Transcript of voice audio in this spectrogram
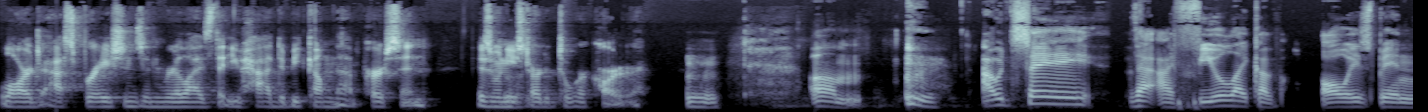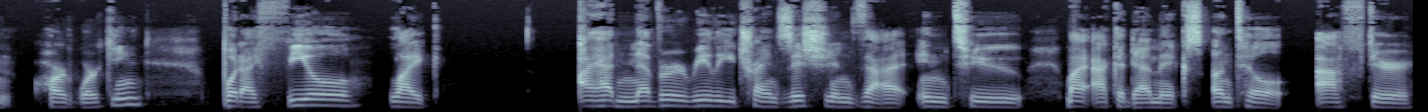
large aspirations and realized that you had to become that person is when mm-hmm. you started to work harder? Mm-hmm. Um, I would say that I feel like I've always been hardworking, but I feel like I had never really transitioned that into my academics until after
